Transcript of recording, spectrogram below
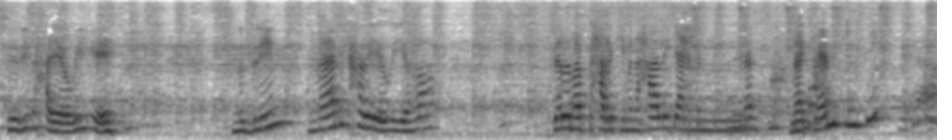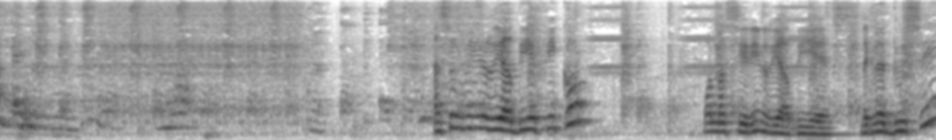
شيرين حيوية. ندرين مالك حيوية ها؟ يلا ما بتحركي من حالك يعني من مكانك انتي؟ أشوف مين الرياضية فيكم. والله شيرين رياضية. لكن تدوسي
